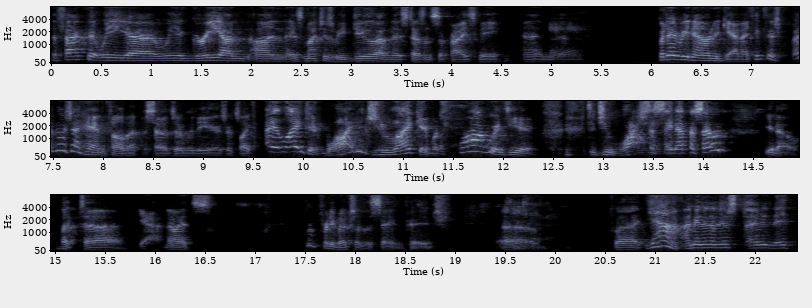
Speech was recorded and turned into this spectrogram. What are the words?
the fact that we uh, we agree on on as much as we do on this doesn't surprise me. And uh, mm, but every now and again, I think there's there's a handful of episodes over the years where it's like I liked it. Why did you like it? What's wrong with you? did you watch the same episode? You know. But uh, yeah, no, it's we're pretty much on the same page. Uh, but yeah, I mean, I just I mean, it,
